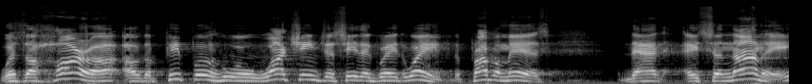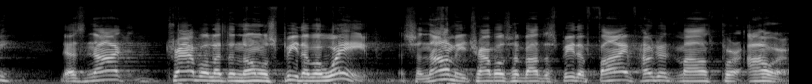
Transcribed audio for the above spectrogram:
was the horror of the people who were watching to see the great wave. The problem is that a tsunami does not travel at the normal speed of a wave. A tsunami travels about the speed of 500 miles per hour.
